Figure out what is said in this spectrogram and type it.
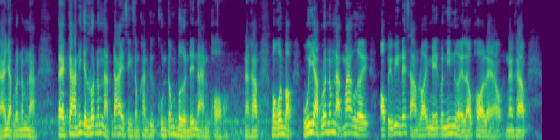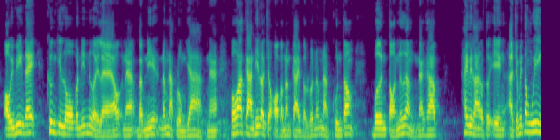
นะอยากลดน้ำหนัก แต่การที่จะลดน้ำหนักได้สิ่งสำคัญคือคุณต้องเบิร์นได้นานพอนะครับบางคนบอกอยอยากลดน้ำหนักมากเลย ออกไปวิ่งได้ 300 เมตร วันนี้เหนื่อยแล้วพอแล้วนะครับ ออกไปวิ่งได้ครึ่งกิโลวันนี้เหนื่อยแล้วนะแบบนี้น้ำหนักลงยากนะเพราะว่าการที่เราจะออกกำลังกายแบบลดน้ำหนักคุณต้องเบิร์นต่อเนื่องนะครับให้เวลากับตัวเองอาจจะไม่ต้องวิ่ง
